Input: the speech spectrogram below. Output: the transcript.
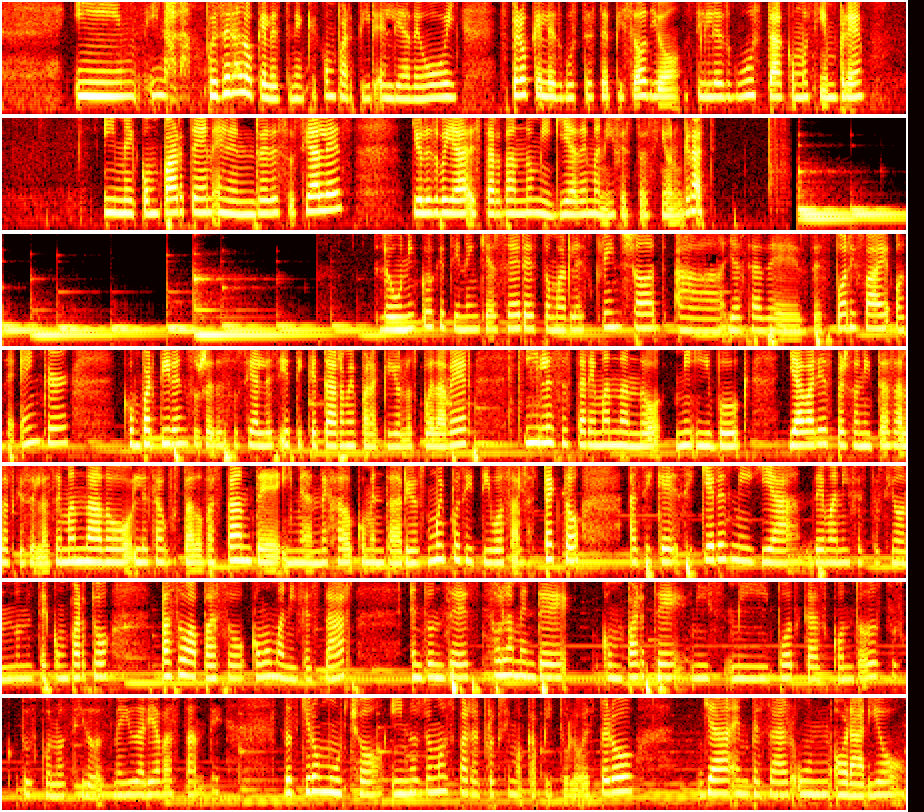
Y, y, nada, pues era lo que les tenía que compartir el día de hoy. Espero que les guste este episodio. Si les gusta, como siempre, y me comparten en redes sociales, yo les voy a estar dando mi guía de manifestación gratis. Lo único que tienen que hacer es tomarle screenshot, a, ya sea desde Spotify o de Anchor, compartir en sus redes sociales y etiquetarme para que yo los pueda ver y les estaré mandando mi ebook ya varias personitas a las que se las he mandado les ha gustado bastante y me han dejado comentarios muy positivos al respecto. Así que si quieres mi guía de manifestación donde te comparto paso a paso cómo manifestar, entonces solamente comparte mis, mi podcast con todos tus, tus conocidos. Me ayudaría bastante. Los quiero mucho y nos vemos para el próximo capítulo. Espero ya empezar un horario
